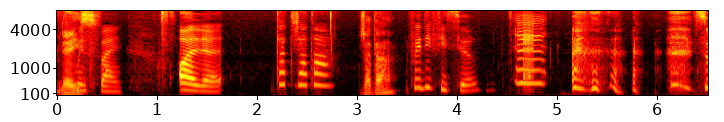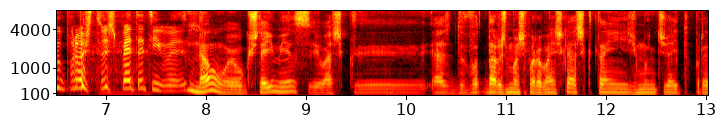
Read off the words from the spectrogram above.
É Muito isso. bem. Olha, tá, já está. Já está? Foi difícil. Superou as tuas expectativas. Não, eu gostei imenso. Eu acho que vou-te dar os meus parabéns, que acho que tens muito jeito para,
